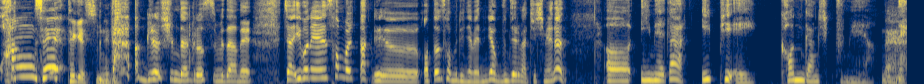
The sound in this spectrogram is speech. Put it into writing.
황새 되겠습니다. 아, 그렇습니다. 그렇습니다. 네. 자, 이번에 선물 딱, 그, 어떤 선물이냐면요. 문제를 맞추시면은, 어, 이메가 EPA 건강식품이에요. 네. 네.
